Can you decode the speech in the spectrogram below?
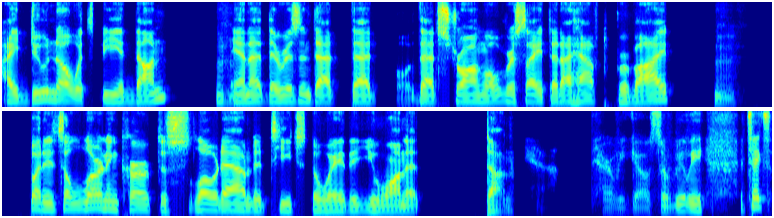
I do know it's being done, mm-hmm. and uh, there isn't that that that strong oversight that I have to provide. Mm-hmm. But it's a learning curve to slow down to teach the way that you want it done. Yeah, there we go. So really, it takes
